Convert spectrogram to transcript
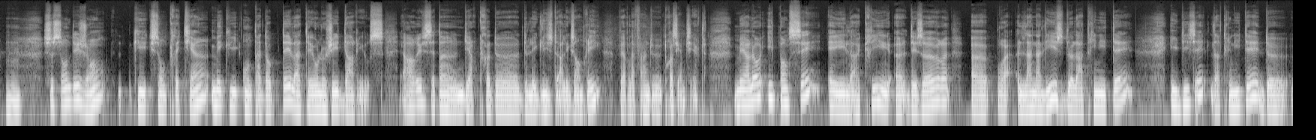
Ce sont des gens qui sont chrétiens, mais qui ont adopté la théologie d'Arius. Arius, c'est un diacre de, de l'église d'Alexandrie vers la fin du IIIe siècle. Mais alors, il pensait, et il a écrit euh, des œuvres euh, pour l'analyse de la Trinité. Il disait la Trinité de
